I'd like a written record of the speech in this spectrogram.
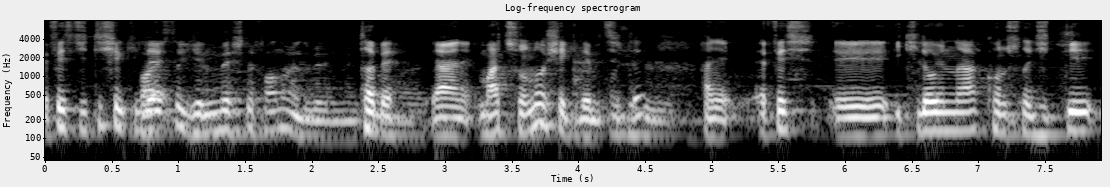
Efes ciddi şekilde Paris'te 25'te falan oynadı verimlilik. Tabi yani maç sonunu o şekilde bitirdi. şekilde. Hani Efes e, ikili oyunlar konusunda ciddi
